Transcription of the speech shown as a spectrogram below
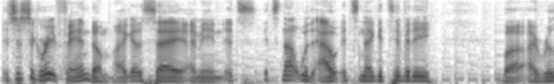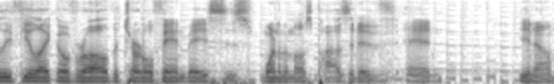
it's just a great fandom. I gotta say, I mean, it's it's not without its negativity, but I really feel like overall the turtle fan base is one of the most positive, and you know,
